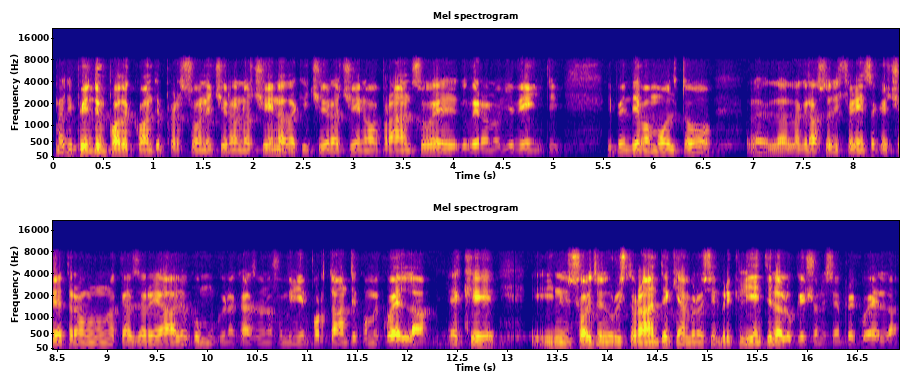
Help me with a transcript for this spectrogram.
Ma dipende un po' da quante persone c'erano a cena, da chi c'era a cena o a pranzo e dove erano gli eventi. Dipendeva molto la, la, grossa differenza che c'è tra una casa reale o comunque una casa di una famiglia importante come quella è che in, solito in un ristorante cambiano sempre i clienti e la location è sempre quella.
